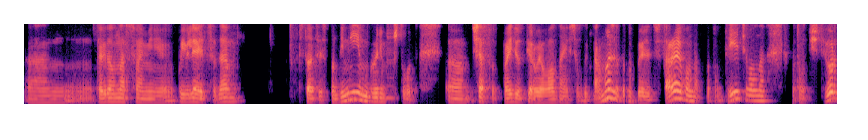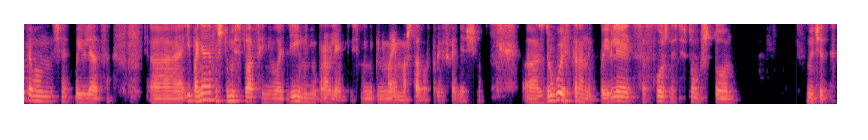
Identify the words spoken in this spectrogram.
когда у нас с вами появляется да, ситуации с пандемией, мы говорим, что вот э, сейчас вот пройдет первая волна и все будет нормально, потом появится вторая волна, потом третья волна, потом вот четвертая волна начинает появляться. Э, и понятно, что мы ситуацией не владеем и не управляем, то есть мы не понимаем масштабов происходящего. Э, с другой стороны, появляется сложность в том, что Значит,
